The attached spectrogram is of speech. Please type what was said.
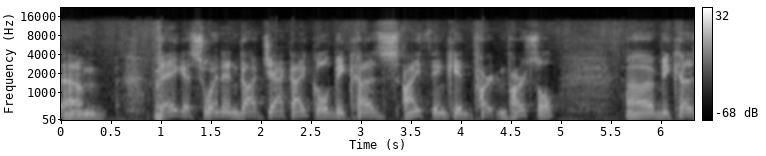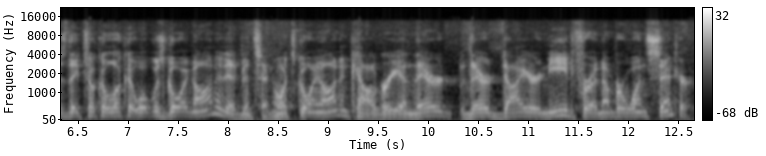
Um, Vegas went and got Jack Eichel because I think in part and parcel. Uh, because they took a look at what was going on in Edmonton, what's going on in Calgary, and their their dire need for a number one center.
